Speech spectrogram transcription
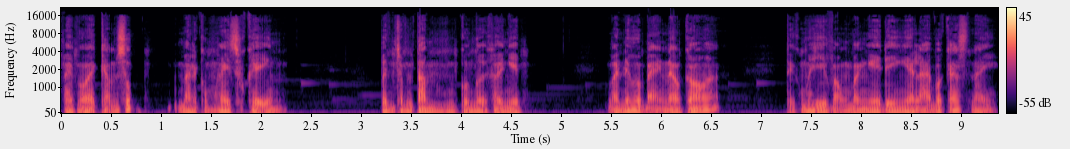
về mọi cảm xúc mà nó cũng hay xuất hiện bên trong tâm của người khởi nghiệp. Và nếu mà bạn nào có, thì cũng hy vọng bạn nghe đi nghe lại podcast này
